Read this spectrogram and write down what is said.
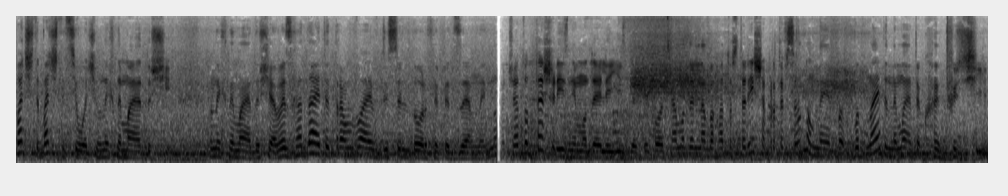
бачите, бачите ці очі, у них немає душі. У них немає душі. Ви згадайте трамвай в Дюссельдорфі підземний. Ну, хоча тут теж різні моделі їздять. Типу, ця модель набагато старіша, проте все одно в неї, от, знаєте, немає такої душі.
